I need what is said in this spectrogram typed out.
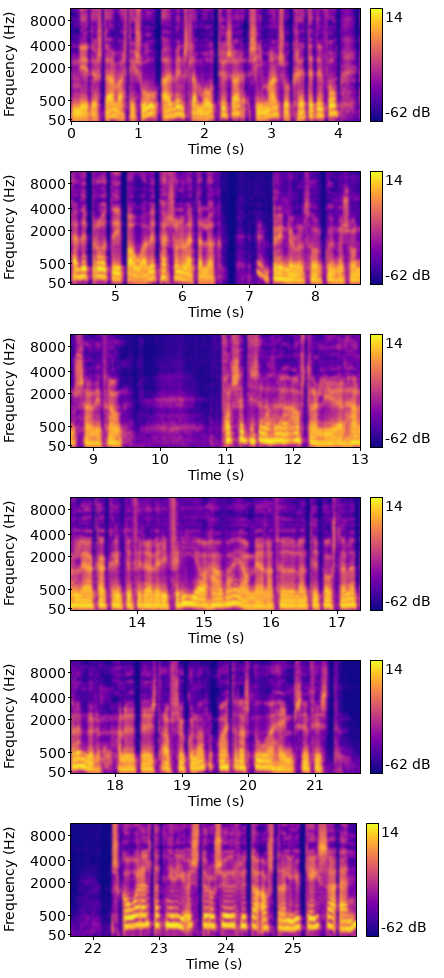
Niðurstaðan var því svo að vinsla mótusar, símans og kreditinfó hefði brotið í báa við persónuverndalög. Brynjólfur Þór Guðmarsson saði frá. Forsættisraðra Ástralíu er harlega gaggrindu fyrir að vera í frí á Hawaii á meðan að föðulandið bóstæðlega brennur. Hann hefur byggist afsökunar og ættar að snúa heim sem fyrst. Skóareldatnir í austur og söður hluta Ástralíu geisa enn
